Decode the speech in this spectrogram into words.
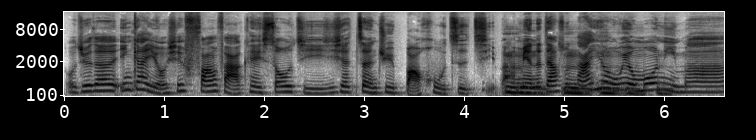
我觉得应该有一些方法可以收集一些证据保护自己吧，嗯免得大家说嗯哪有嗯我有摸嗯你吗？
